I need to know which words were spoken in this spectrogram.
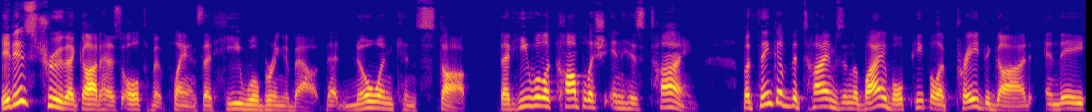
It is true that God has ultimate plans that He will bring about, that no one can stop, that He will accomplish in His time. But think of the times in the Bible people have prayed to God and they,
